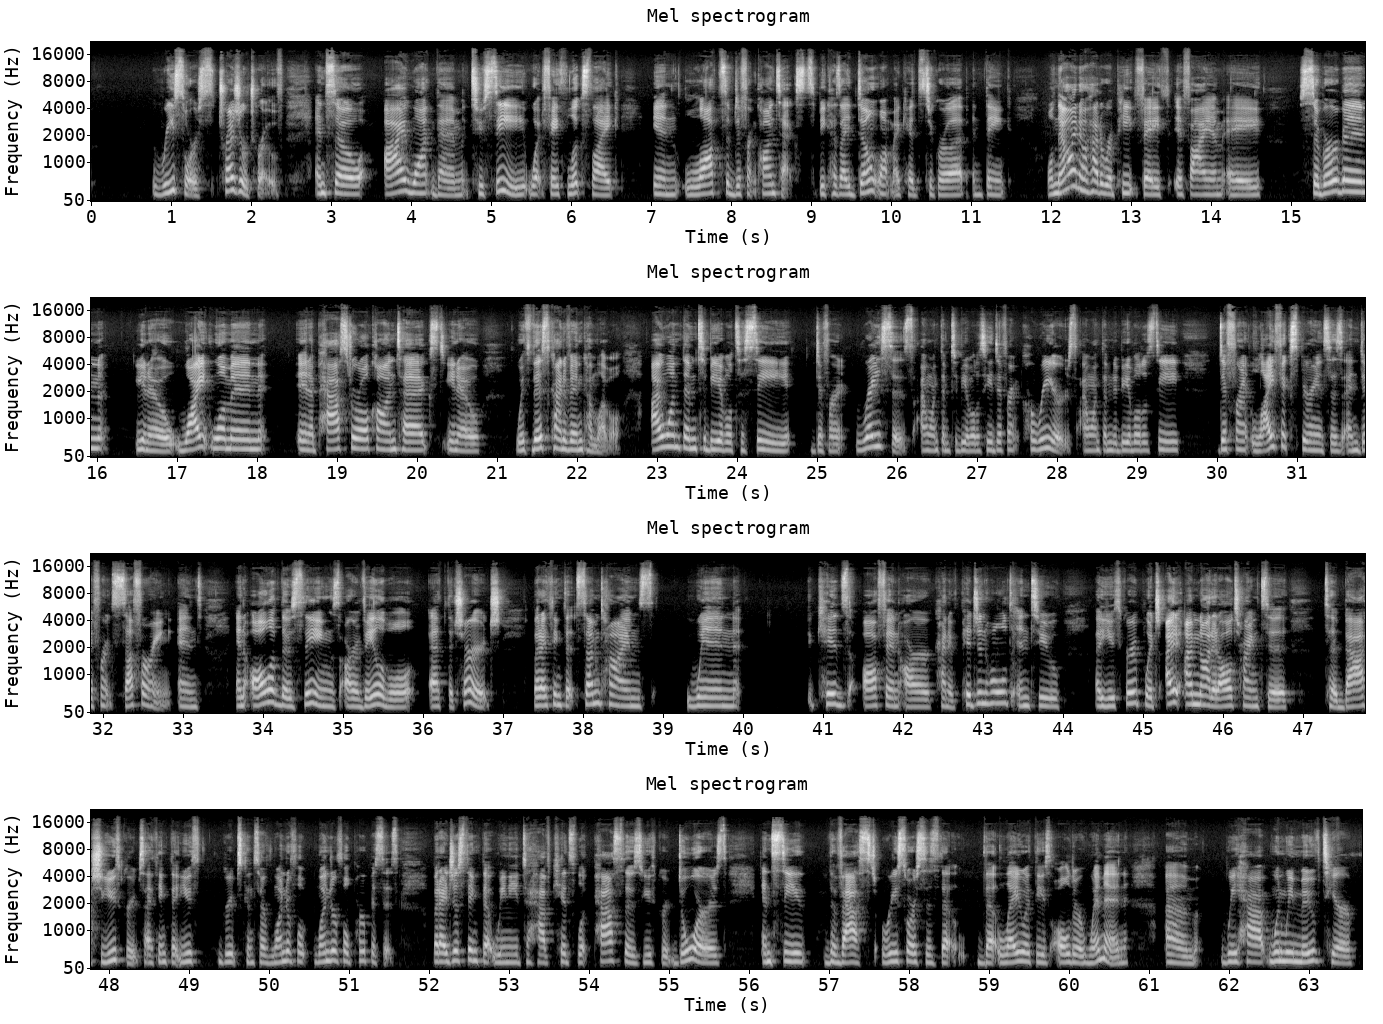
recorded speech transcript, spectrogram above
resource treasure trove. And so I want them to see what faith looks like in lots of different contexts because I don't want my kids to grow up and think, well, now I know how to repeat faith if I am a suburban, you know, white woman in a pastoral context, you know, with this kind of income level. I want them to be able to see different races. I want them to be able to see different careers. I want them to be able to see different life experiences and different suffering and and all of those things are available at the church. But I think that sometimes when kids often are kind of pigeonholed into a youth group, which I, I'm not at all trying to to bash youth groups. I think that youth groups can serve wonderful, wonderful purposes. But I just think that we need to have kids look past those youth group doors and see the vast resources that that lay with these older women. Um, we have when we moved here,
